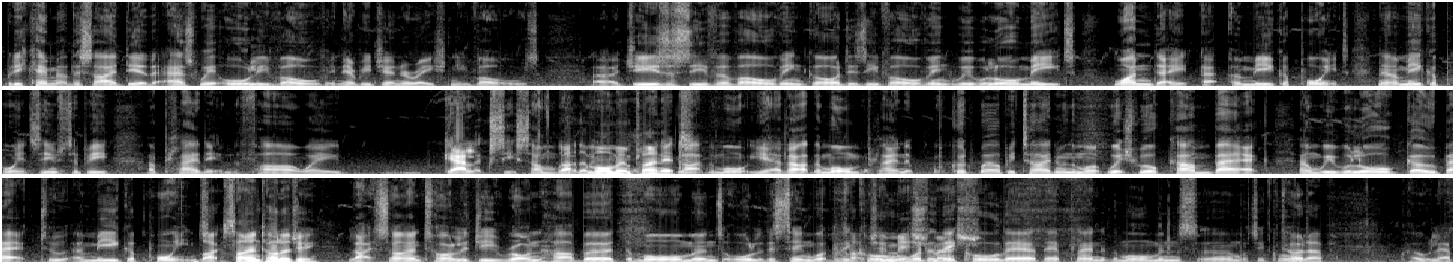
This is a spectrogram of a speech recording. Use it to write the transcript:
But he came up with this idea that as we're all evolving, every generation evolves. Uh, Jesus is evolving, God is evolving. We will all meet one day at Omega Point. Now, Omega Point seems to be a planet in the faraway galaxy somewhere. Like the Mormon planet. Like the Mor- yeah, like the Mormon planet. Could well be tied in the Mormon, which will come back, and we will all go back to Omega Point. Like Scientology. Like Scientology, Ron Hubbard, the Mormons, all of this thing. What do they Such call? What do they call their their planet? The Mormons. Um, what's it called? Kolob.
